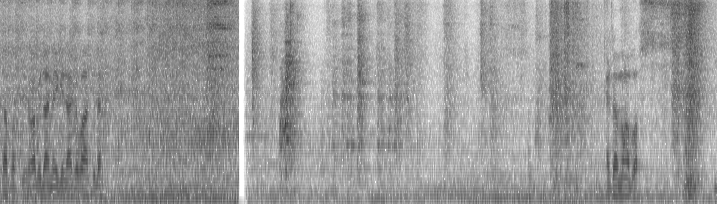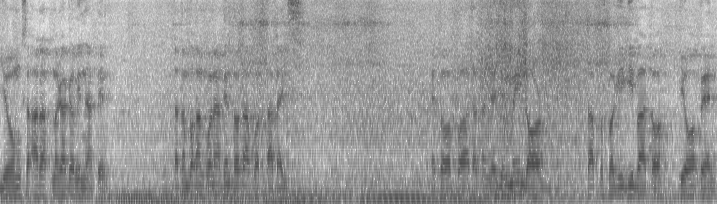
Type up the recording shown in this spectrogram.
Tapos dito sa kabila may ginagawa sila. Ito mga boss. Yung sa arap na gagawin natin. Tatambakan po natin to tapos tatiles. Ito pa tatanggal yung main door. Tapos pagigiba to, i-open.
